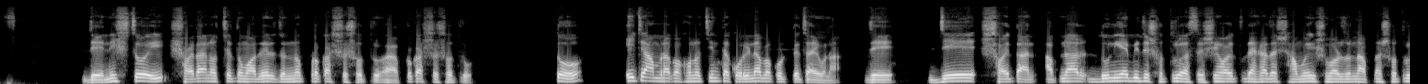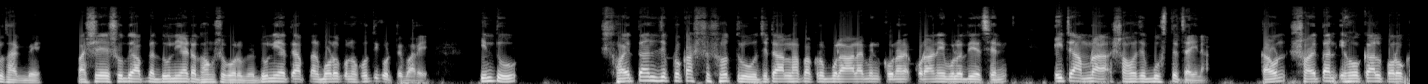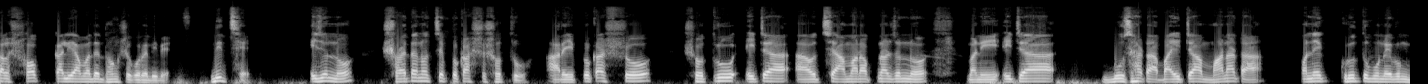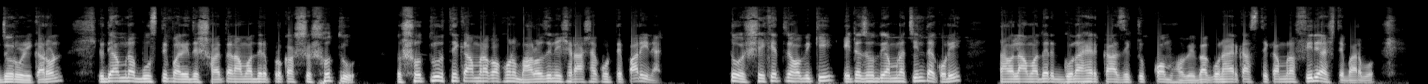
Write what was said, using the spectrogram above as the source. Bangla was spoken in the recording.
যে নিশ্চয়ই শয়তান হচ্ছে তোমাদের জন্য প্রকাশ্য শত্রু প্রকাশ্য শত্রু। তো এইটা আমরা কখনো চিন্তা করি না বা করতে চাইও না যে যে শয়তান আপনার দুনিয়াবি যে শত্রু আছে, সে হয়তো দেখা যায় সাময়িক সময়ের জন্য আপনার শত্রু থাকবে বা সে শুধু আপনার দুনিয়াটা ধ্বংস করবে, দুনিয়াতে আপনার বড় কোনো ক্ষতি করতে পারে। কিন্তু শয়তান যে প্রকাশ্য শত্রু, যেটা আল্লাহ পাকরবুল আলমিন কোরআনে বলে দিয়েছেন, এটা আমরা সহজে বুঝতে চাই না। কারণ শয়তান ইহকাল, পরকাল সব কালই আমাদের ধ্বংস করে দিবে। দিচ্ছে। এই জন্য শয়তান হচ্ছে প্রকাশ্য শত্রু। আর এই প্রকাশ্য শত্রু এটা হচ্ছে আমার, আপনার জন্য মানে এটা বোঝাটা বা এটা মানাটা অনেক গুরুত্বপূর্ণ এবং জরুরি। কারণ যদি আমরা বুঝতে পারি যে শয়তান আমাদের প্রকাশ্য শত্রু, তো শত্রুর থেকে আমরা কখনো ভালো জিনিসের আশা করতে পারি না। তো সেক্ষেত্রে হবে কি, এটা যদি আমরা চিন্তা করি তাহলে আমাদের গুনাহের কাজ একটু কম হবে বা গুনাহের কাজ থেকে আমরা ফিরে আসতে পারব।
